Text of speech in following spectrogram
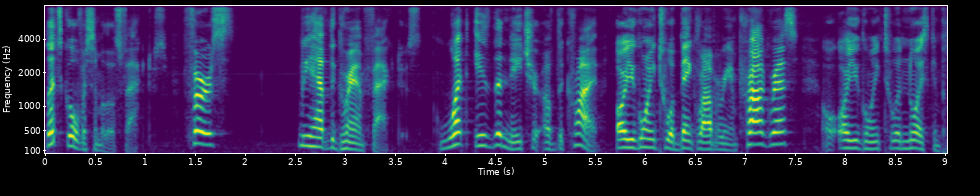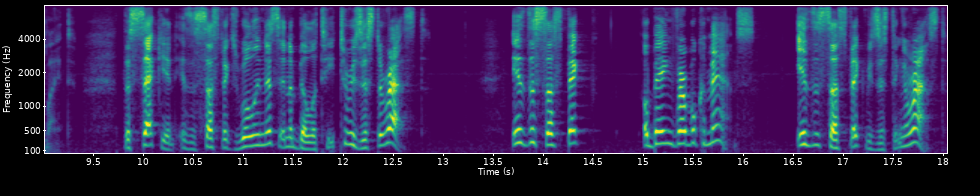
Let's go over some of those factors. First, we have the Graham factors. What is the nature of the crime? Are you going to a bank robbery in progress or are you going to a noise complaint? The second is the suspect's willingness and ability to resist arrest. Is the suspect obeying verbal commands? Is the suspect resisting arrest?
